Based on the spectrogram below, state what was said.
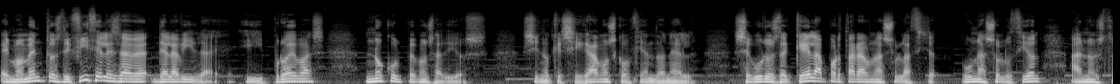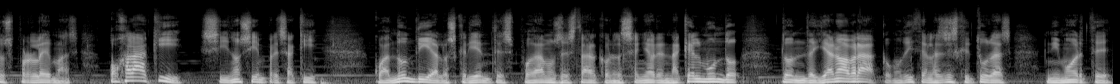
en momentos difíciles de la vida y pruebas, no culpemos a Dios, sino que sigamos confiando en Él, seguros de que Él aportará una solución, una solución a nuestros problemas. Ojalá aquí, si no siempre es aquí, cuando un día los creyentes podamos estar con el Señor en aquel mundo donde ya no habrá, como dicen las Escrituras, ni muerte,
